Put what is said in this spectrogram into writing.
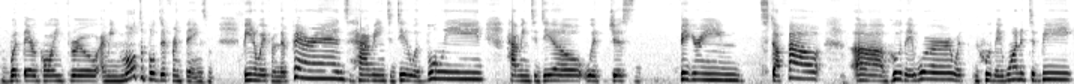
what they're going through. I mean, multiple different things being away from their parents, having to deal with bullying, having to deal with just figuring stuff out, um, who they were, what, who they wanted to be.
